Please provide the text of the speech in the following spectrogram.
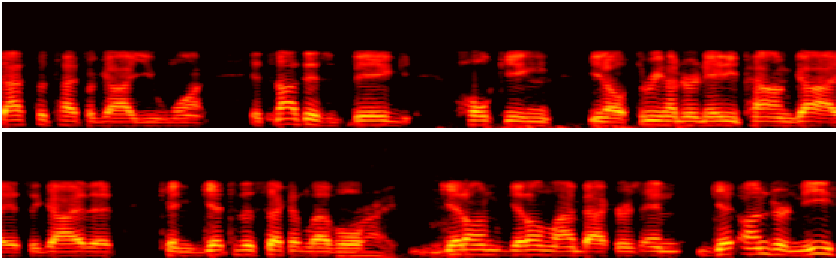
that's the type of guy you want. It's not this big, hulking, you know, 380 pound guy. It's a guy that can get to the second level, right. get on get on linebackers, and get underneath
